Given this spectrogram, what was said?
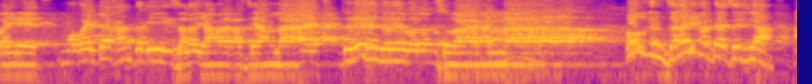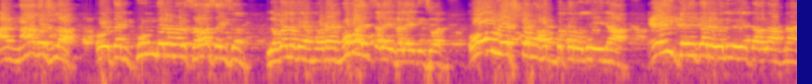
বাইরে। মোবাইলটা খান থাকি জ্বালাই আমার কাছে আনলাই জোরে জোরে বলুন সুবাহ ও যেন জালালি মাদ্দা চাইছিলা আর না বসলা ও তাই কোন ধরনের সাওয়া চাইছন। লগে লগে মোড়ায় মোবাইল চালাই ফেলাই দিছন। ও বেশটা মহব্বতর অলি হইলা। এই তরিকারে অলি হইয়া তাহলে আপনার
